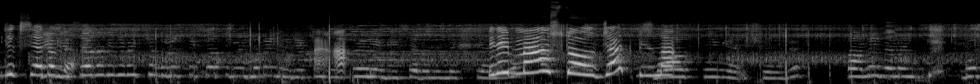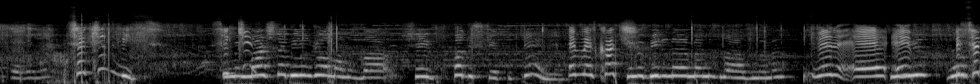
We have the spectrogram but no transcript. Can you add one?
Bilgisayardan da. Bilgisayardan indirmek için Stars adlı bir uygulama indireceksiniz. Söyleyin bilgisayardan indirmek isteyen. Bir de mouse da olacak. Biz Mouse değil ya işi olacak. Tamam biz hemen boş ver onu. 8 bit. Şimdi 8. maçta birinci olmamız da şey kupa düşecektik değil mi? Evet kaç? Şimdi birini ölmemiz lazım hemen. Ben e, Sekiz ev, vur. sen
